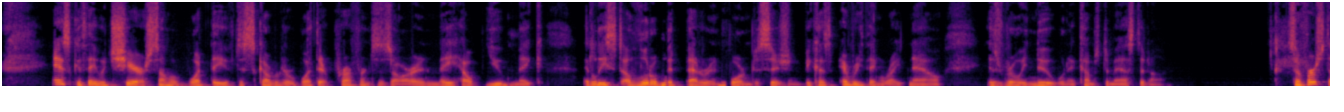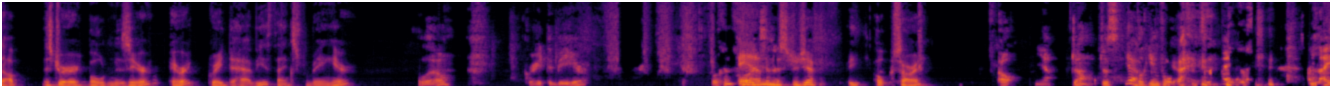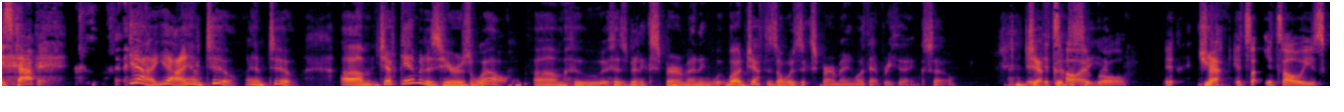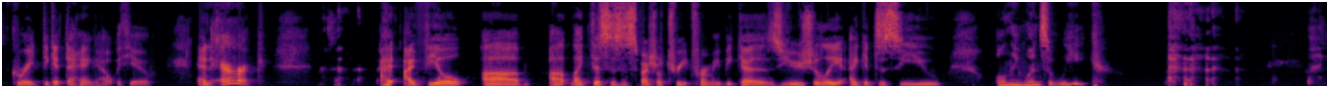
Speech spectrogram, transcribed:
ask if they would share some of what they've discovered or what their preferences are, and may help you make at least a little bit better informed decision because everything right now is really new when it comes to Mastodon. So, first up, Mr. Eric Bolden is here. Eric, great to have you. Thanks for being here. Hello. Great to be here. Looking forward and to Mr. Jeff. Oh, sorry. Oh, yeah. No, just yeah. looking forward. a nice topic. yeah, yeah, I am too. I am too. Um, Jeff Gamet is here as well, um, who has been experimenting. With, well, Jeff is always experimenting with everything. So, Jeff, it's how I roll. It, Jeff, yeah. it's it's always great to get to hang out with you, and Eric. I, I feel uh, uh, like this is a special treat for me because usually I get to see you only once a week.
